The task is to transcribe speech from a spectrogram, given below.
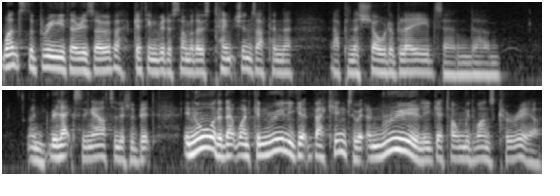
once the breather is over, getting rid of some of those tensions up in the up in the shoulder blades and, um, and relaxing out a little bit in order that one can really get back into it and really get on with one's career,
